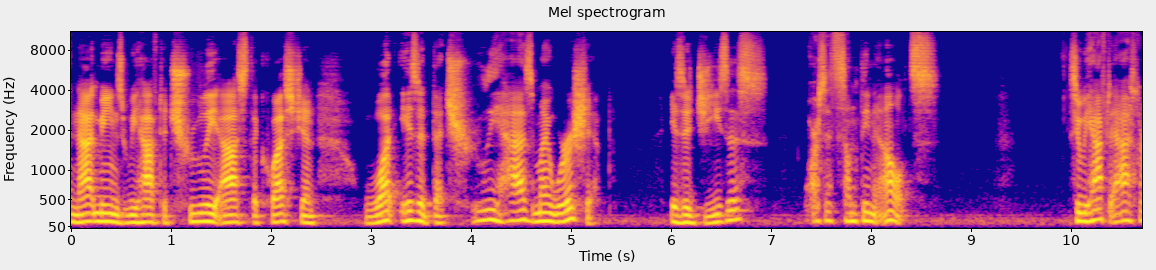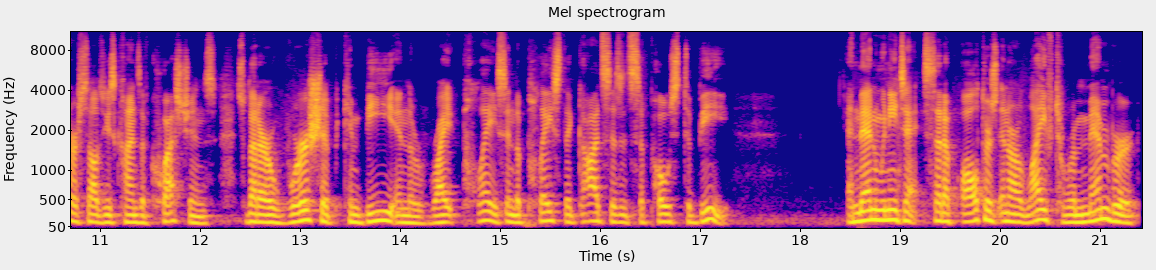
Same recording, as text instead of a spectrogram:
And that means we have to truly ask the question what is it that truly has my worship? Is it Jesus? Or is it something else? See, we have to ask ourselves these kinds of questions so that our worship can be in the right place, in the place that God says it's supposed to be. And then we need to set up altars in our life to remember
